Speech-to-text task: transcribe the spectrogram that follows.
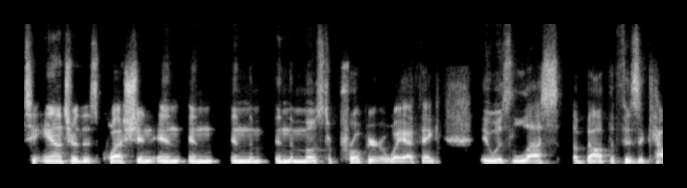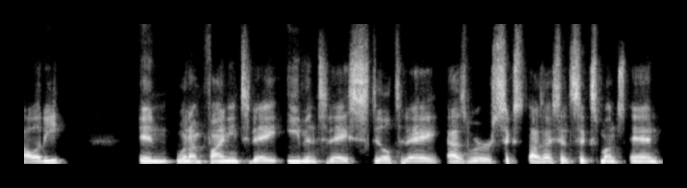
to answer this question in in in the in the most appropriate way, I think it was less about the physicality in what I'm finding today, even today, still today, as we're six, as I said, six months in,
